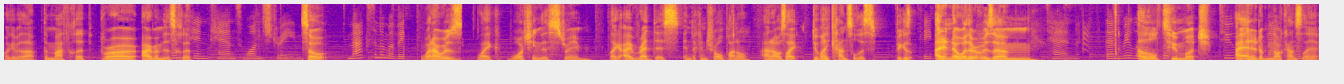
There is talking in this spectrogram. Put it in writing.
I'll give it that. The math clip. Bro, I remember this clip. tin cans, one stream. So, Maximum of eight. when I was like watching this stream, like I read this in the control panel and I was like, do I cancel this? Because I didn't know whether it was um 10. Then reload a little too much. I ended up not canceling it.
